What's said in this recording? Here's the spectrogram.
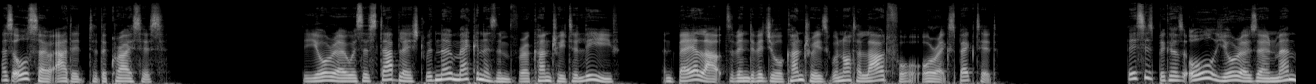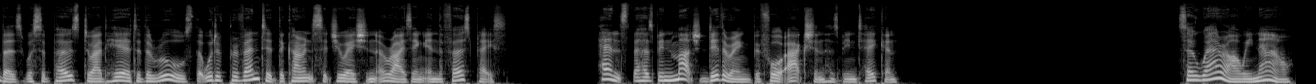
has also added to the crisis. The euro was established with no mechanism for a country to leave, and bailouts of individual countries were not allowed for or expected. This is because all Eurozone members were supposed to adhere to the rules that would have prevented the current situation arising in the first place. Hence, there has been much dithering before action has been taken. So, where are we now?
